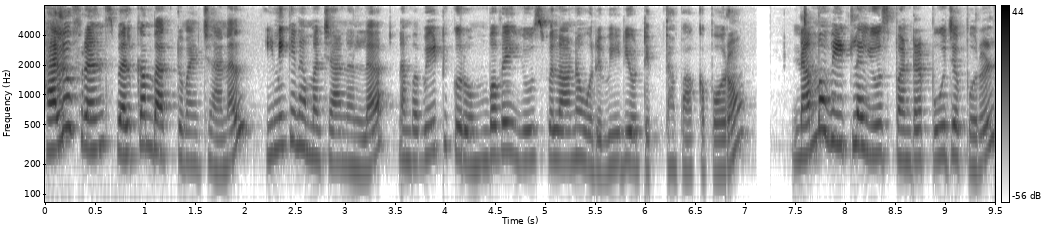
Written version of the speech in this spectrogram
Hello friends welcome back to my channel இன்றைக்கி நம்ம சேனலில் நம்ம வீட்டுக்கு ரொம்பவே யூஸ்ஃபுல்லான ஒரு வீடியோ டிப் தான் பார்க்க போகிறோம் நம்ம வீட்டில் யூஸ் பண்ணுற பூஜை பொருள்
